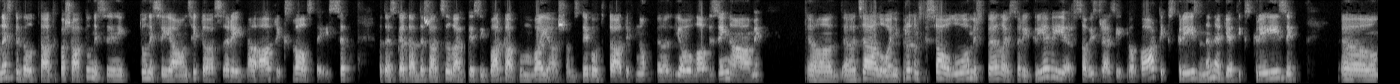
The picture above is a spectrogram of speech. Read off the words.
nestabilitāte pašā Tunisī, Tunisijā un citās arī Āfrikas valstīs. Tā skatā dažādi cilvēktiesību pārkāpumu vajāšanas. Tie būtu tādi nu, jau labi zināmi cēloņi. Protams, ka savu lomu ir spēlējusi arī Krievija ar savu izraisīto pārtiks krīzi un enerģētikas krīzi. Uh,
